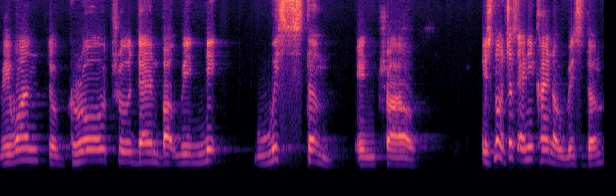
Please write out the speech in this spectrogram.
we want to grow through them, but we need wisdom in trials. It's not just any kind of wisdom.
